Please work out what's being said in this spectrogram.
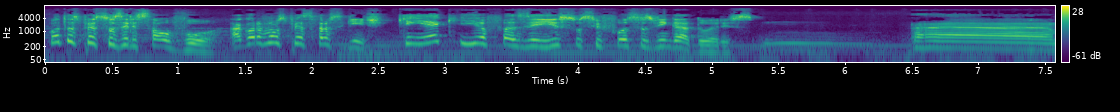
Quantas pessoas ele salvou? Agora vamos pensar o seguinte: quem é que ia fazer isso se fosse os Vingadores? Ah,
